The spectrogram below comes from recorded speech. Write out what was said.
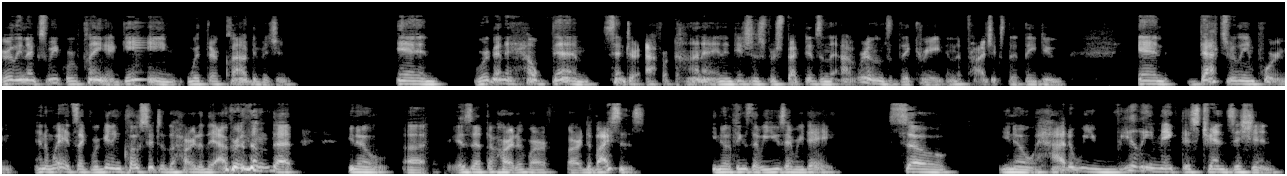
early next week, we're playing a game with their cloud division. And we're going to help them center Africana and indigenous perspectives in the algorithms that they create and the projects that they do. And that's really important. In a way, it's like we're getting closer to the heart of the algorithm that you know, uh, is at the heart of our our devices, you know, things that we use every day. So, you know, how do we really make this transition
